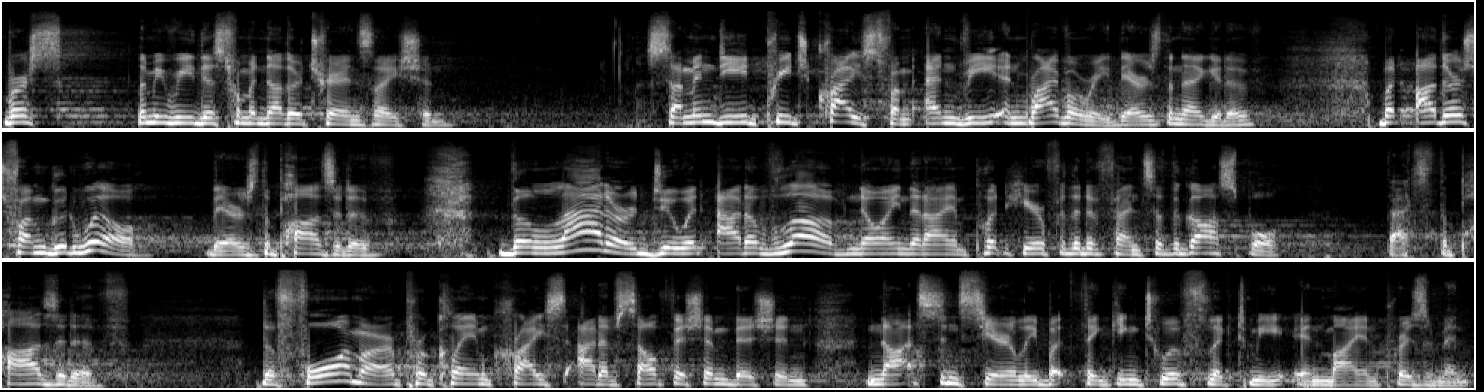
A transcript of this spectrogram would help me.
Verse, let me read this from another translation. Some indeed preach Christ from envy and rivalry. There's the negative. But others from goodwill. There's the positive. The latter do it out of love, knowing that I am put here for the defense of the gospel. That's the positive. The former proclaim Christ out of selfish ambition, not sincerely, but thinking to afflict me in my imprisonment.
